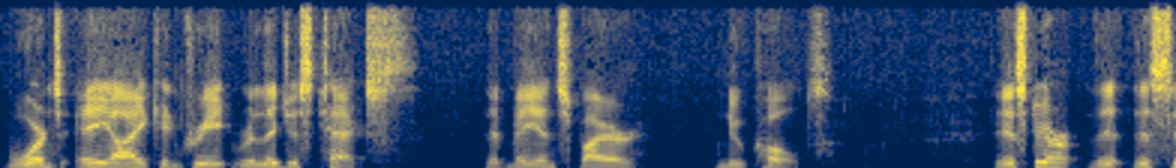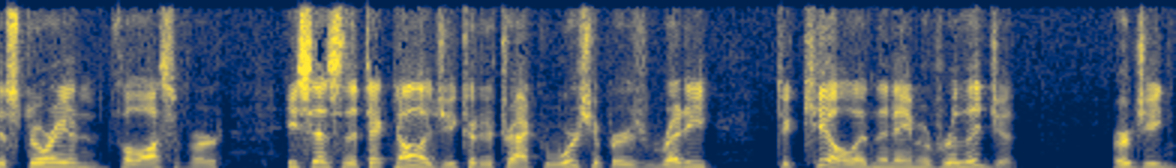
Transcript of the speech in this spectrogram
warns AI can create religious texts that may inspire new cults. This historian philosopher he says the technology could attract worshippers ready to kill in the name of religion, urging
